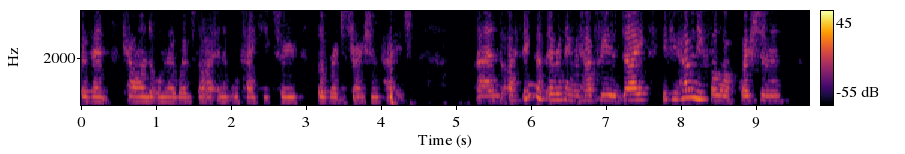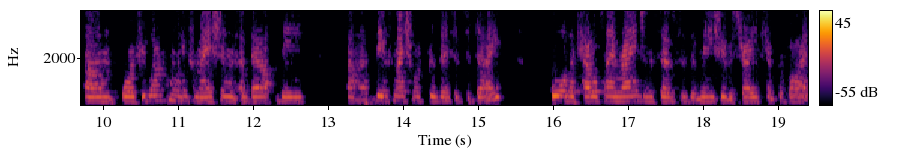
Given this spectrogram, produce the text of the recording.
events calendar on their website and it will take you to the registration page. And I think that's everything we have for you today. If you have any follow-up questions um, or if you'd like some more information about the, uh, the information we've presented today or the CattlePlan range and the services that Minitube Australia can provide,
